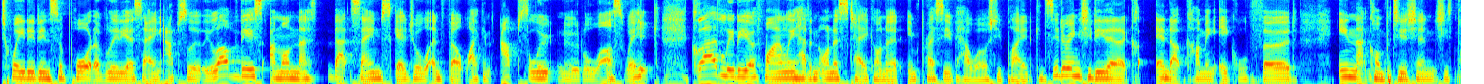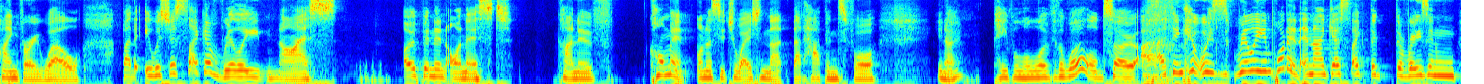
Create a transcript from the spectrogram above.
tweeted in support of Lydia saying, Absolutely love this. I'm on that, that same schedule and felt like an absolute noodle last week. Glad Lydia finally had an honest take on it. Impressive how well she played, considering she did end up coming equal third in that competition. She's playing very well. But it was just like a really nice, open and honest kind of comment on a situation that that happens for, you know, people all over the world. So I, I think it was really important. And I guess like the, the reason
